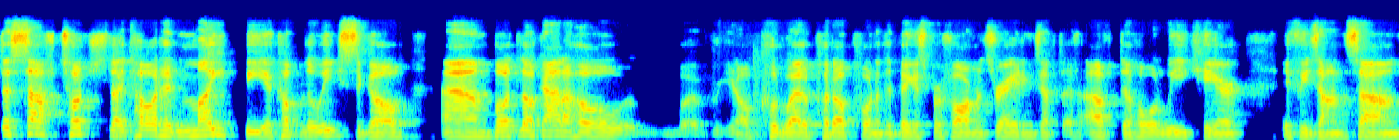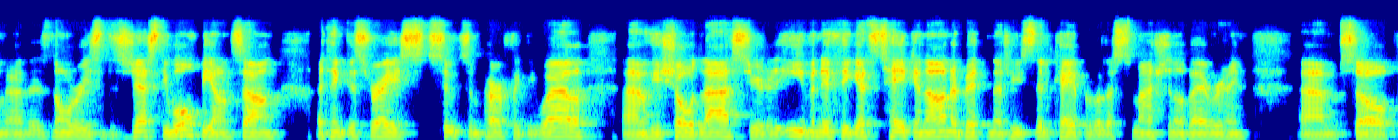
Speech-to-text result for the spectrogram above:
the soft touch that I thought it might be a couple of weeks ago. Um, but look, Allaho you know, could well put up one of the biggest performance ratings of the, of the whole week here if he's on song. And there's no reason to suggest he won't be on song. I think this race suits him perfectly well. Um, he showed last year that even if he gets taken on a bit, and that he's still capable of smashing up everything. Um, so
